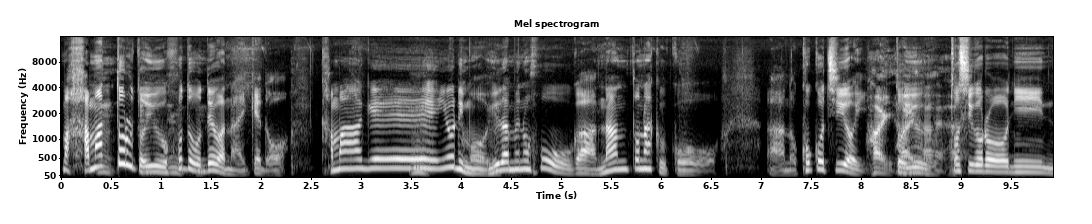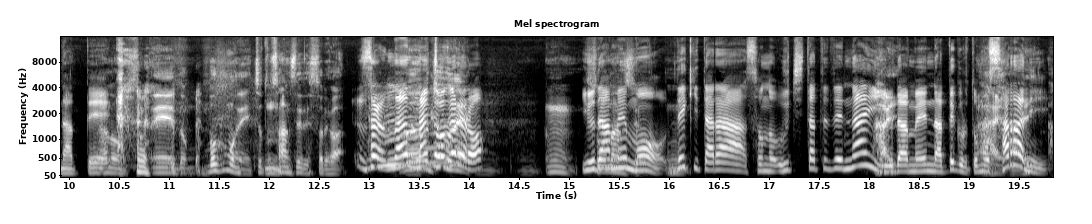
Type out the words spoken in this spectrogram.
まあハマっとるというほどではないけど、釜揚げよりも湯だめの方がなんとなくこうあの心地よいはいという年頃になってえっと僕もねちょっと賛成ですそれは。さななんかわかるやろ、うん。湯だめもでききたらその打ち立てでない湯だめになってくるともうはい。さらにこ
